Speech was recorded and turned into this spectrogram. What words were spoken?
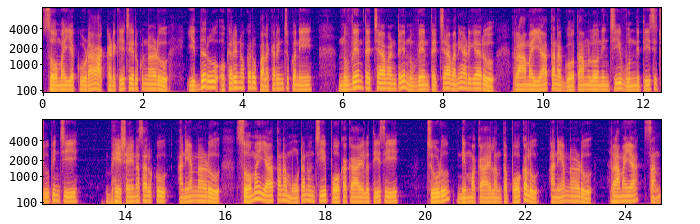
సోమయ్య కూడా అక్కడికే చేరుకున్నాడు. ఇద్దరూ ఒకరినొకరు పలకరించుకొని నువ్వేం తెచ్చావంటే నువ్వేం తెచ్చావని అడిగారు. రామయ్య తన గోతాంలో నుంచి ఉన్ని తీసి చూపించి భేషైన సరుకు అని అన్నాడు. సోమయ్య తన మూట నుంచి పోకకాయలు తీసి చూడు నిమ్మకాయలంత పోకలు అని అన్నాడు. రామయ్య సంత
